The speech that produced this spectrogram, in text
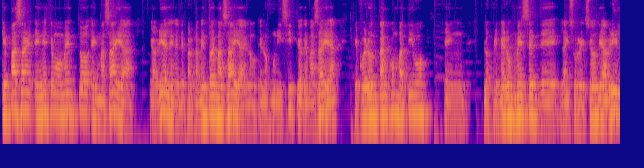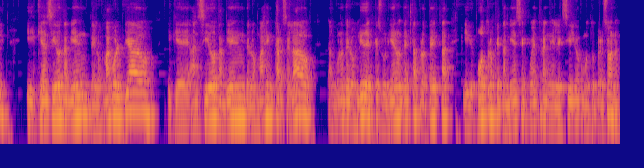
¿qué pasa en este momento en Masaya, Gabriel, en el departamento de Masaya, en, los municipios de Masaya, que fueron tan combativos en los primeros meses de la insurrección de abril y que han sido también de los más golpeados, y que han sido también de los más encarcelados, algunos de los líderes que surgieron de estas protestas y otros que también se encuentran en el exilio como tu persona.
